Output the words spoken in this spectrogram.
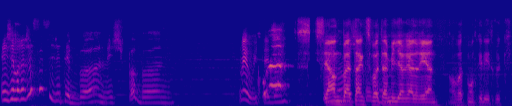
mais j'aimerais juste ça si j'étais bonne, mais je suis pas bonne. Mais oui, t'es bonne. C'est en te Non, battant je que sais tu vas pas. t'améliorer, Adrienne. On va te montrer des trucs.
